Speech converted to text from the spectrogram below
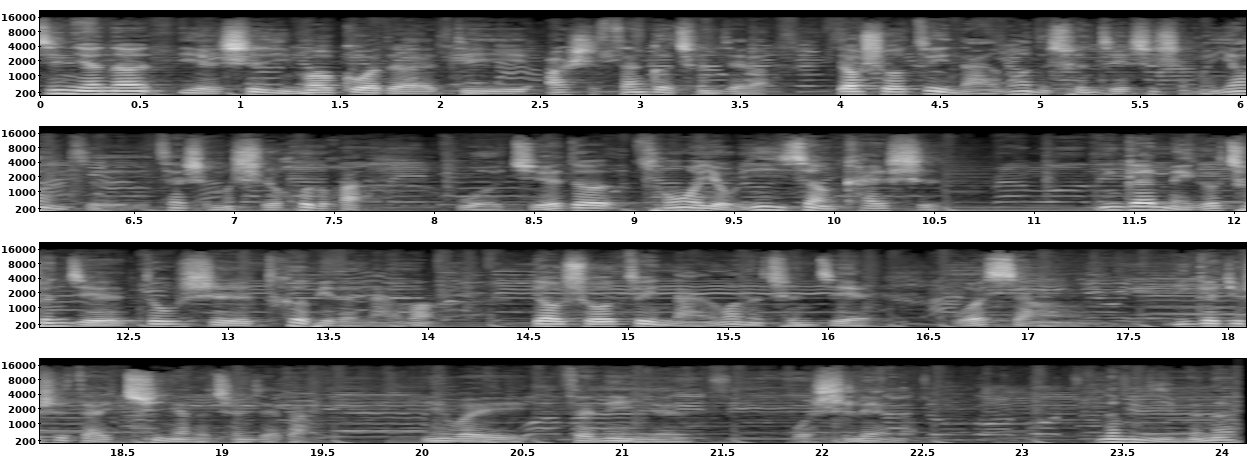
今年呢，也是尹墨过的第二十三个春节了。要说最难忘的春节是什么样子，在什么时候的话，我觉得从我有印象开始，应该每个春节都是特别的难忘。要说最难忘的春节，我想应该就是在去年的春节吧，因为在那一年我失恋了。那么你们呢？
